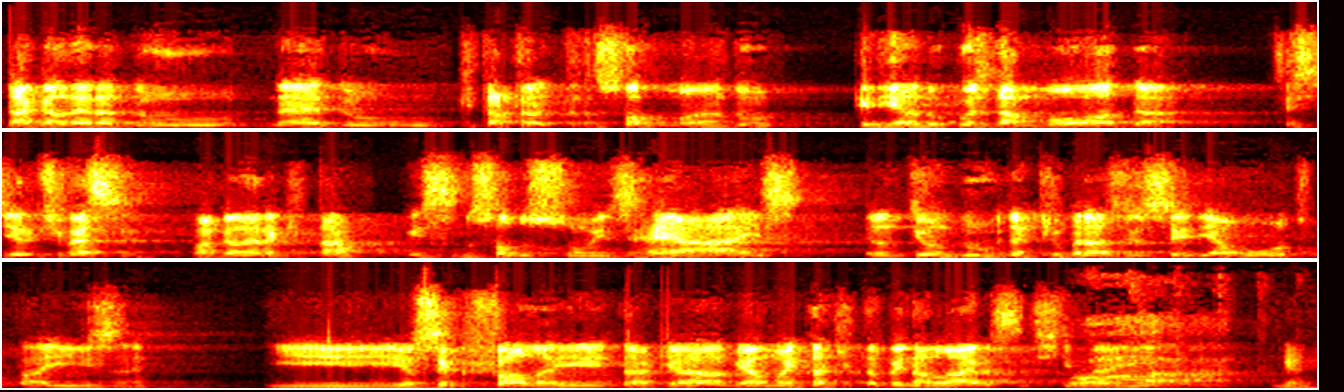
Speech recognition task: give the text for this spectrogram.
da galera do, né, do que está tra transformando, criando coisa da moda, se esse dinheiro tivesse com a galera que está pensando soluções reais, eu não tenho dúvida que o Brasil seria um outro país, né? E eu sempre falo aí, tá, que a minha mãe está aqui também na live assistindo Boa! aí.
